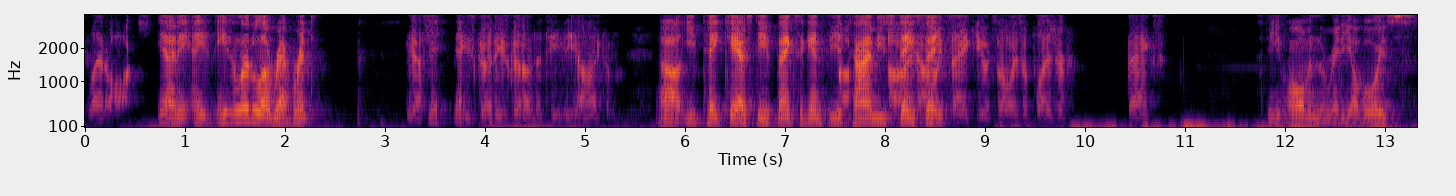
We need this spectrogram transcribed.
Atlanta Hawks. Yeah, and he, he's a little irreverent. Yes, he's good. He's good on the TV. I like him. Oh, you take care, Steve. Thanks again for your Uh, time. You stay right, Howard, safe. thank you. It's always a pleasure. Thanks. Steve Holman, the radio voice,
